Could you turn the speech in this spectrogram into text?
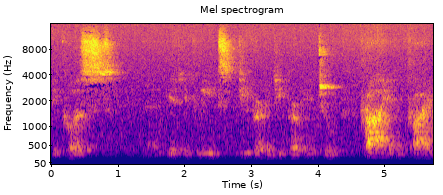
because uh, it, it leads deeper and deeper into pride, and pride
